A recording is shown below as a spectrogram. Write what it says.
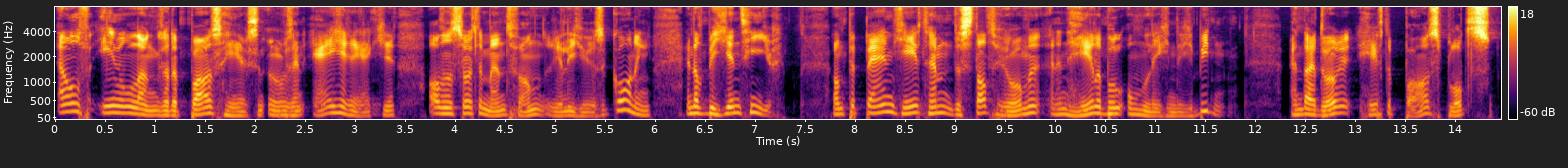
Elf eeuwen lang zou de paus heersen over zijn eigen rijkje als een soortement van religieuze koning. En dat begint hier. Want Pepijn geeft hem de stad Rome en een heleboel omliggende gebieden. En daardoor heeft de paus plots,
